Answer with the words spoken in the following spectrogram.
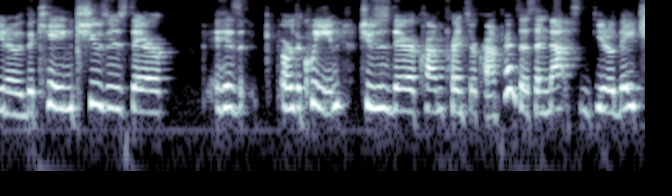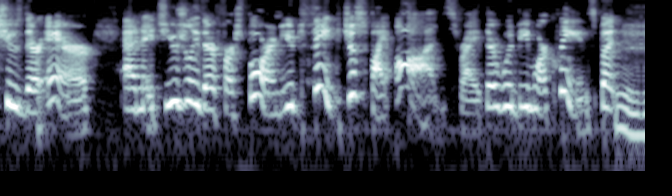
you know the king chooses their his or the queen chooses their crown prince or crown princess and that's you know they choose their heir and it's usually their firstborn you'd think just by odds right there would be more queens but mm.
